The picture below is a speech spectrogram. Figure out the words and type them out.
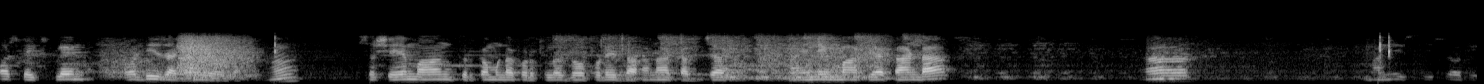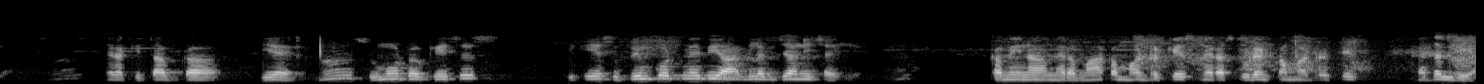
first explain what is అగ్నియోగ ಸಶೇಮಾನ್ ತುರ್ಕಮುಂಡ ಕೊರಕಲ ದೋಪಡೆ ದಹನ ಕಬ್ಜ ಮೈನಿಂಗ್ ಮಾಫಿಯಾ ಕಾಂಡ मनीष सिसोदिया मेरा किताब का ये सुमोटो केसेस, ये सुप्रीम कोर्ट में भी आग लग जानी चाहिए। कमीना, मेरा माँ का मर्डर केस, मेरा स्टूडेंट का मर्डर केस बदल दिया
